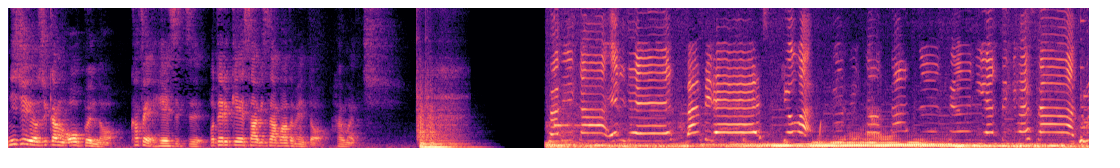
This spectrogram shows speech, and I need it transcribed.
24時間オープンのカフェ併設、ホテル系サービスアパートメント、ハウマッチ。サディカーエリです。ランピです。今日は海の30級にやってきました。車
